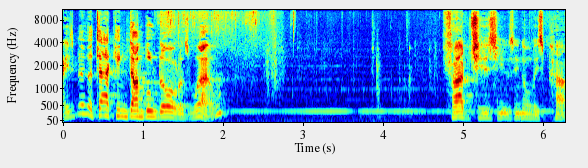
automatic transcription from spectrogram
He's been attacking Dumbledore as well. Fudge is using all his power,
